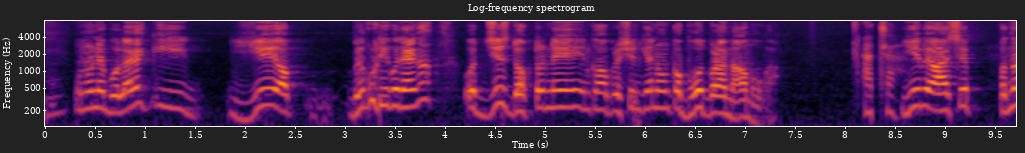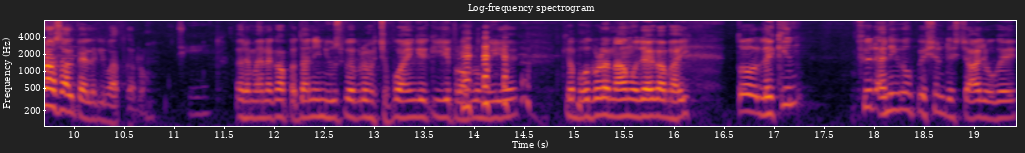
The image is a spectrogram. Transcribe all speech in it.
उन्होंने बोला है कि ये अब बिल्कुल ठीक हो जाएगा और जिस डॉक्टर ने इनका ऑपरेशन किया ना उनका बहुत बड़ा नाम होगा अच्छा ये मैं आज से पंद्रह साल पहले की बात कर रहा हूँ अरे मैंने कहा पता नहीं न्यूज़पेपर में छुपवाएँगे कि ये प्रॉब्लम हुई है क्या बहुत बड़ा नाम हो जाएगा भाई? तो लेकिन फिर एनी वो पेशेंट डिस्चार्ज हो गए।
